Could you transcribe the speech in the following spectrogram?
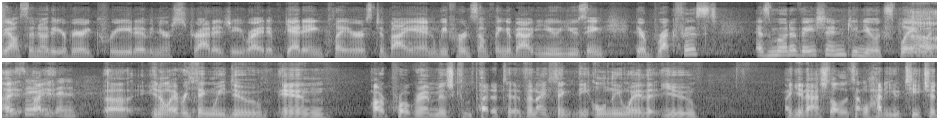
We also know that you're very creative in your strategy, right, of getting players to buy in. We've heard something about you using their breakfast as motivation. Can you explain what this I, is? I, and uh, you know, everything we do in our program is competitive, and I think the only way that you I get asked all the time, well, how do you teach a,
